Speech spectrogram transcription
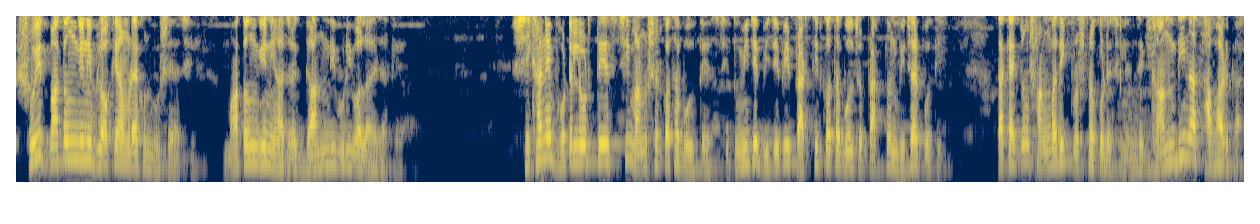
শহীদ মাতঙ্গিনী ব্লকে আমরা এখন বসে আছি। মাতঙ্গিনী হাজারে গান্ধী বুড়ি বলা হয় যাকে। সেখানে ভোটে লড়তে এসছি মানুষের কথা বলতে এসছি। তুমি যে বিজেপির প্রার্থীর কথা বলছো প্রাক্তন বিচারপতি তাকে একজন সাংবাদিক প্রশ্ন করেছিলেন যে গান্ধী না সাভারকার?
